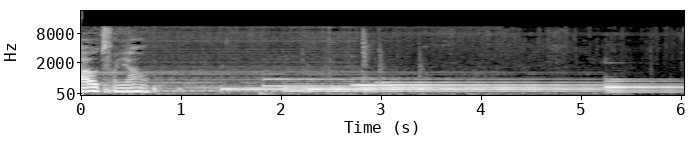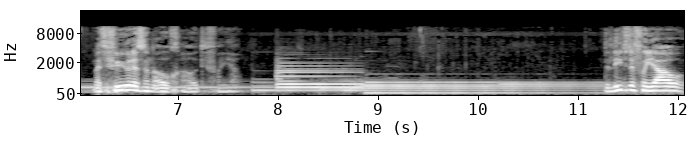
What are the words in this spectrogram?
Houdt van jou. Met vuur in zijn ogen houdt hij van jou. De liefde voor jou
